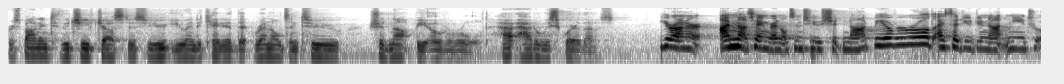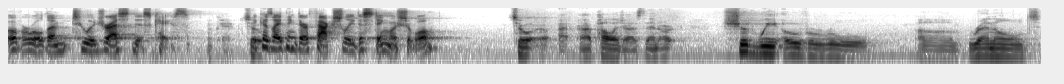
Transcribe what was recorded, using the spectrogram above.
responding to the Chief Justice, you, you indicated that Reynolds and Tew should not be overruled. How, how do we square those? Your Honor, I'm not saying Reynolds and Tew should not be overruled. I said you do not need to overrule them to address this case Okay, so, because I think they're factually distinguishable. so uh, I, I apologize then, or, should we overrule, um, Reynolds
